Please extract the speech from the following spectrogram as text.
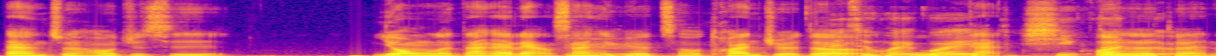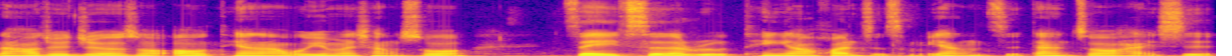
但最后就是用了大概两三个月之后，嗯、突然觉得无感，习惯对对对，然后就觉得说，哦天啊，我原本想说这一次的 routine 要换成什么样子，但最后还是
